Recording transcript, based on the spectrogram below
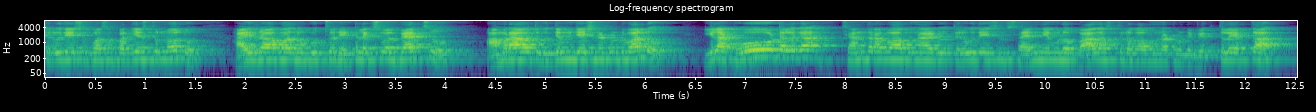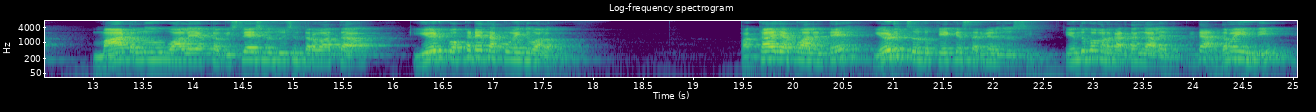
తెలుగుదేశం కోసం పనిచేస్తున్న వాళ్ళు హైదరాబాద్లో కూర్చొని ఇంటలెక్చువల్ బ్యాచ్ అమరావతి ఉద్యమం చేసినటువంటి వాళ్ళు ఇలా టోటల్గా చంద్రబాబు నాయుడు తెలుగుదేశం సైన్యంలో భాగస్థులుగా ఉన్నటువంటి వ్యక్తుల యొక్క మాటలు వాళ్ళ యొక్క విశ్లేషణ చూసిన తర్వాత ఏడుపు ఒక్కటే తక్కువైంది వాళ్ళకు. పక్కా చెప్పాలంటే ఏడుచోళ్ళు కేకే సర్వేను చూసి ఎందుకో మనకు అర్థం కాలేదు. అంటే అర్థమైంది.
